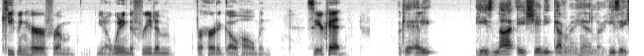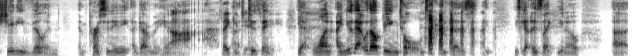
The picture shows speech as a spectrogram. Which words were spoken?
keeping her from, you know, winning the freedom for her to go home and see her kid. Okay, Eddie, he's not a shady government handler. He's a shady villain, impersonating a government handler. Ah, thank you, Uh, James. two things. Yeah, one, I knew that without being told because he's got his like you know, uh,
